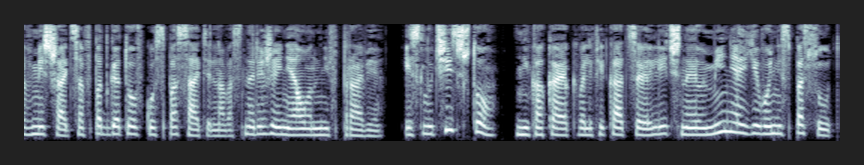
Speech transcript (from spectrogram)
вмешаться в подготовку спасательного снаряжения он не вправе, и случись что, никакая квалификация и личные умения его не спасут.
